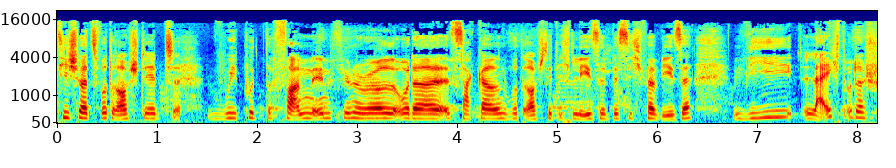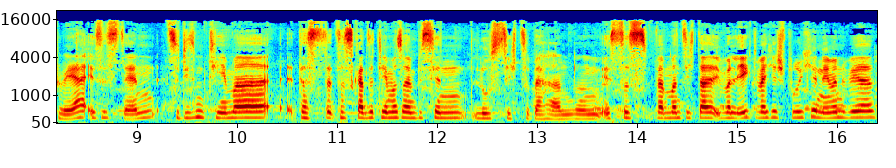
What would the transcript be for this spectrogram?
T-Shirts, wo drauf steht, We put the fun in funeral oder Sackerl, wo drauf steht, ich lese, bis ich verwese. Wie leicht oder schwer ist es denn, zu diesem Thema, das, das ganze Thema so ein bisschen lustig zu behandeln? Ist das, wenn man sich da überlegt, welche Sprüche nehmen wir,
